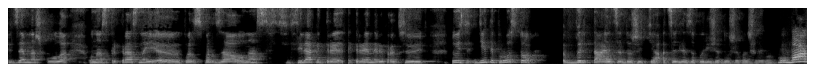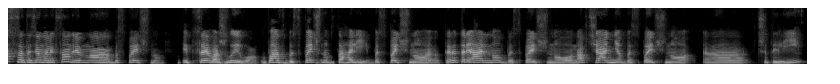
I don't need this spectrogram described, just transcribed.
підземна школа, у нас прекрасний спортзал, у нас всілякі тре- тренери працюють. Тобто діти просто вертаються до життя, а це для Запоріжжя дуже важливо. У вас, Тетяна Олександрівна, безпечно, і це важливо. У вас безпечно взагалі, безпечно територіально, безпечно навчання, безпечно е, вчителі,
